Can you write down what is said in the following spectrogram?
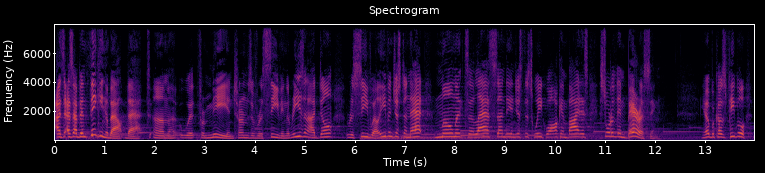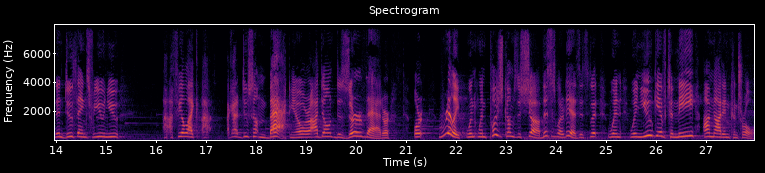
as, as, I've been thinking about that um, with, for me in terms of receiving, the reason I don't receive well, even just in that moment uh, last Sunday and just this week walking by, it's sort of embarrassing. You know, because people then do things for you and you, I feel like I, I got to do something back, you know, or I don't deserve that, or, or really, when, when push comes to shove, this is what it is. It's that when, when you give to me, I'm not in control.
